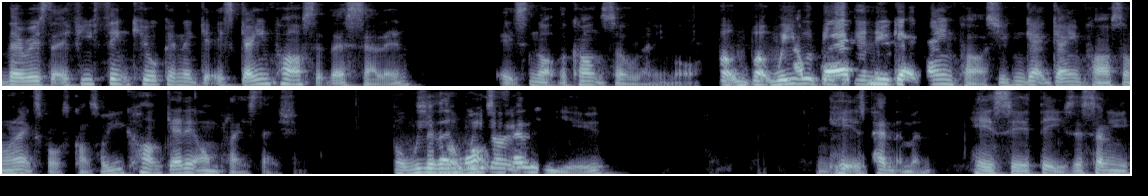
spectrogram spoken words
there is that if you think you're going to get it's Game Pass that they're selling, it's not the console anymore. but but we And would be where can you get Game Pass? You can get Game Pass on an Xbox console. You can't get it on PlayStation. But we, so they're but we not don't. selling you. Here's Pentiment. Here's Sea of Thieves. They're selling you.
